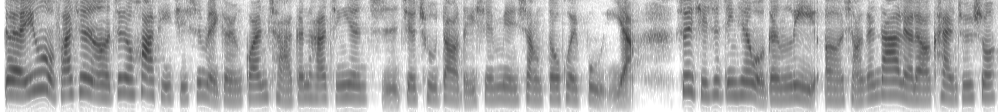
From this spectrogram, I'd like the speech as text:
对，因为我发现呃，这个话题其实每个人观察跟他经验值接触到的一些面向都会不一样，所以其实今天我跟丽呃想跟大家聊聊看，就是说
